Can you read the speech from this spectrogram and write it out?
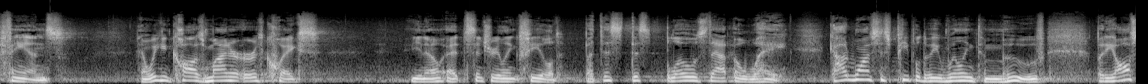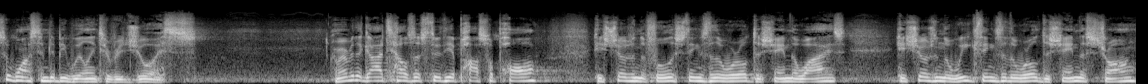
fans. And we can cause minor earthquakes, you know, at CenturyLink Field. But this, this blows that away. God wants his people to be willing to move, but he also wants them to be willing to rejoice. Remember that God tells us through the Apostle Paul, He's chosen the foolish things of the world to shame the wise. He's chosen the weak things of the world to shame the strong.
